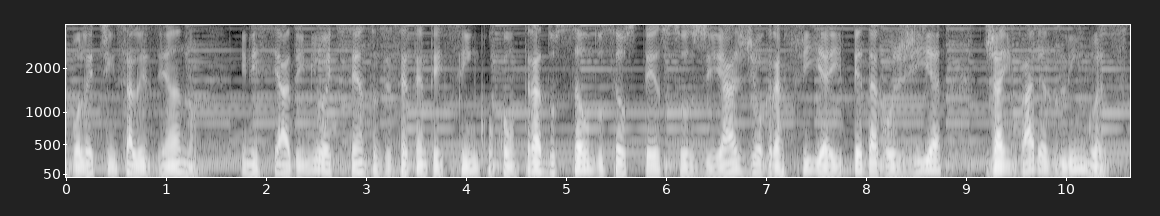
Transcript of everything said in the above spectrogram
O Boletim Salesiano iniciado em 1875 com tradução dos seus textos de agiografia e pedagogia já em várias línguas,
